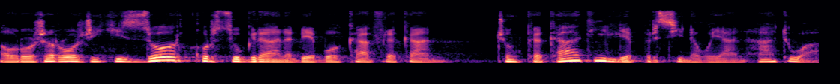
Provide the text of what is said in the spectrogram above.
ئەو ڕۆژە ڕۆژێکی زۆر قرس و گرانە بێ بۆ کافرەکان چونکە کاتی لێپرسینەوەیان هاتووە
